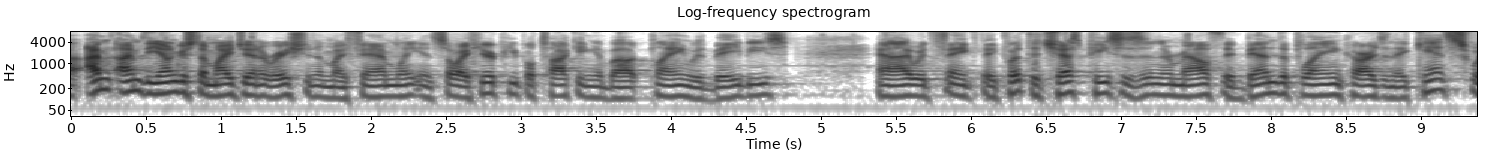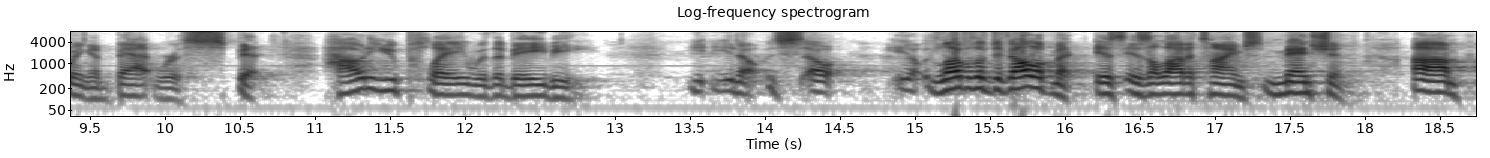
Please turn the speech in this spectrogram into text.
I'm, I'm the youngest of my generation in my family, and so I hear people talking about playing with babies. And I would think they put the chess pieces in their mouth, they bend the playing cards, and they can't swing a bat worth spit. How do you play with a baby? You, you know, so you know, level of development is, is a lot of times mentioned. Um,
